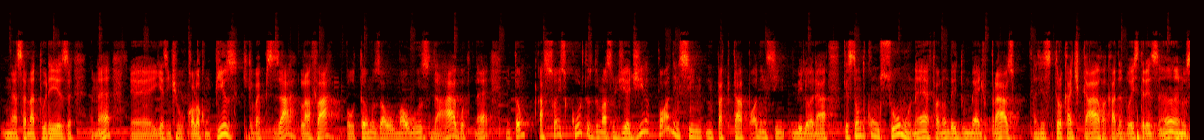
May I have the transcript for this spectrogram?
nessa natureza, né? É, e a gente coloca um piso, o que, que vai precisar? Lavar, voltamos ao mau uso da água, né? Então, ações curtas do nosso dia a dia podem sim impactar, podem sim melhorar. Questão do consumo, né? Falando aí do médio prazo, às vezes trocar de carro a cada dois, três anos,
